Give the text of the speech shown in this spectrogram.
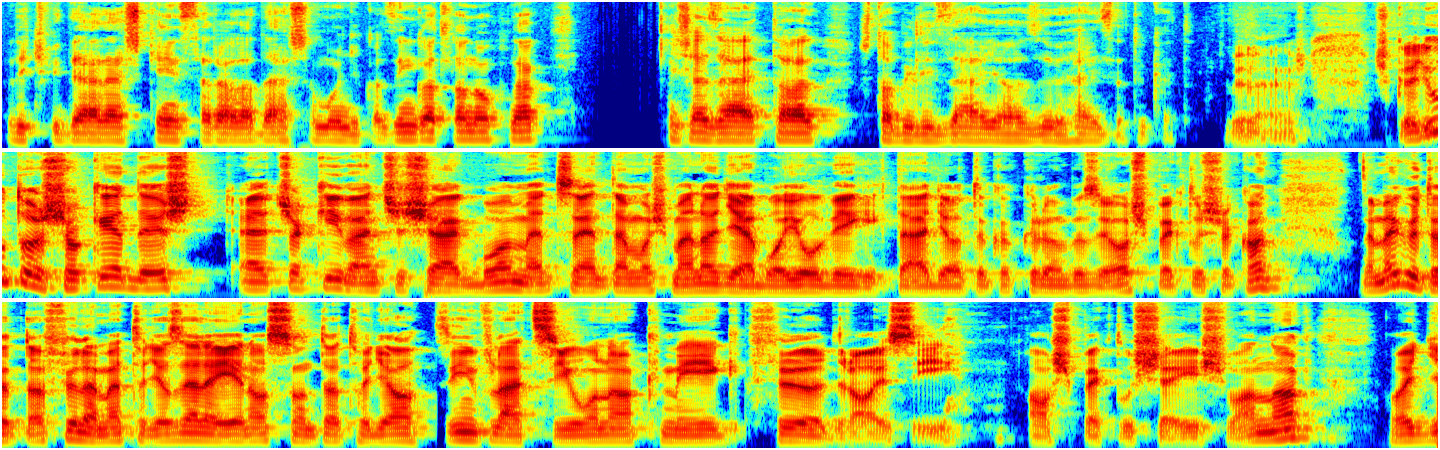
likvidálás, kényszer eladása mondjuk az ingatlanoknak, és ezáltal stabilizálja az ő helyzetüket. Világos. És egy utolsó kérdés, csak kíváncsiságból, mert szerintem most már nagyjából jól végig tárgyaltuk a különböző aspektusokat, de megütötte a fülemet, hogy az elején azt mondtad, hogy az inflációnak még földrajzi aspektusai is vannak, hogy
